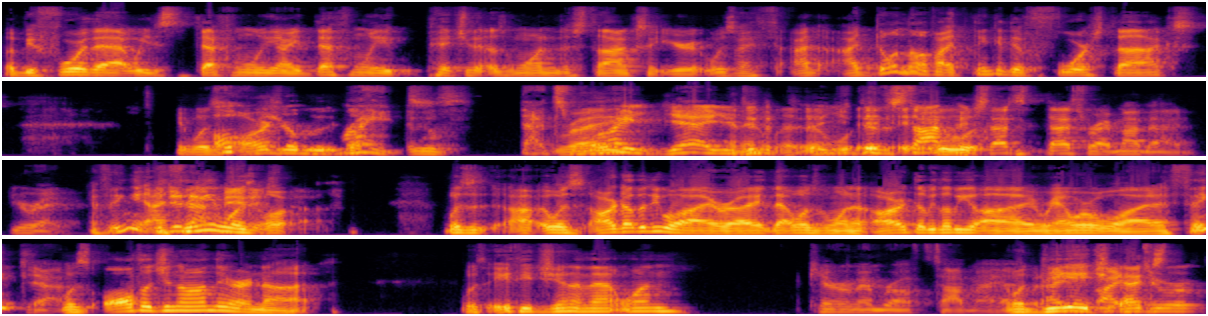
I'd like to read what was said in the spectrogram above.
But before that, we definitely, I definitely pitched it as one of the stocks that year. It was, I, I, I don't know if I think it did four stocks. It was oh, RW. Right. It was that's right. right. Yeah, you did, it, the, you did the stock it, it, pitch. That's that's right. My bad. You're right. I think I think it was was it, uh, it was RWI right? That was one of RWWI Rand Worldwide. I think yeah. was Altigen on there or not? Was ATGN on that one? I can't remember off the top of my head. Well, DHX, I, I do,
